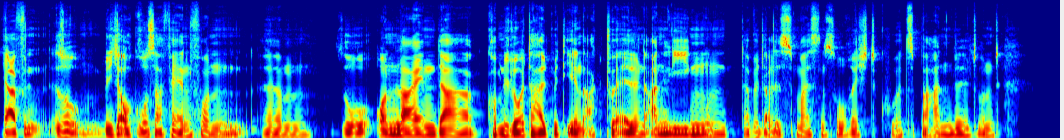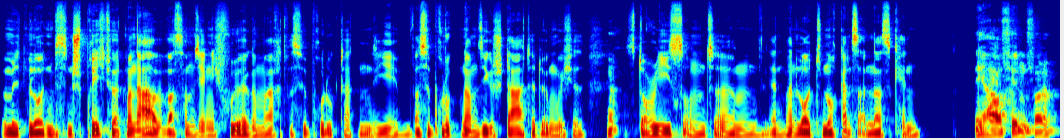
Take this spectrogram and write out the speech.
Ja, find, also bin ich auch großer Fan von ähm, so online, da kommen die Leute halt mit ihren aktuellen Anliegen und da wird alles meistens so recht kurz behandelt und wenn man mit den Leuten ein bisschen spricht, hört man, ah, was haben sie eigentlich früher gemacht, was für Produkte hatten sie, was für Produkte haben sie gestartet, irgendwelche ja. Stories und ähm, lernt man Leute noch ganz anders kennen. Ja, auf jeden Fall.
